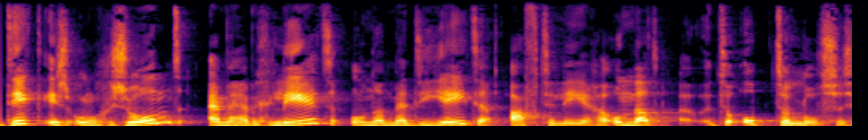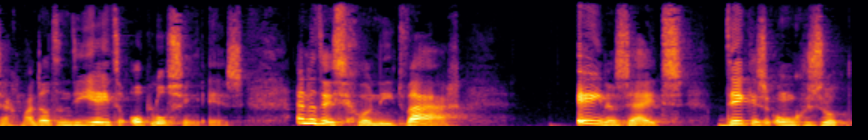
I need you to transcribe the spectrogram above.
dik is ongezond. En we hebben geleerd om dat met diëten af te leren. Om dat te op te lossen, zeg maar. Dat een dieet oplossing is. En dat is gewoon niet waar. Enerzijds, dik is ongezond.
